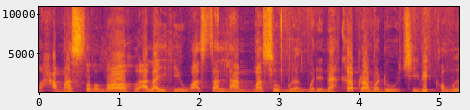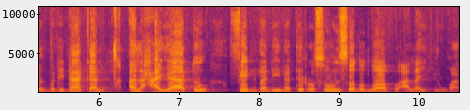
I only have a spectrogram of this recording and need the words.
มุฮัมมัดสุลลัลอะลัยฮิวะสัลลัมมาสู่เมืองมะดินะครับ เรามาดูชีวิตของเมืองมะดินะกันอัลฮายาตุฟินมาดีนาติรอซูลสัลลัลอฮุอะลัยฮิวะ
